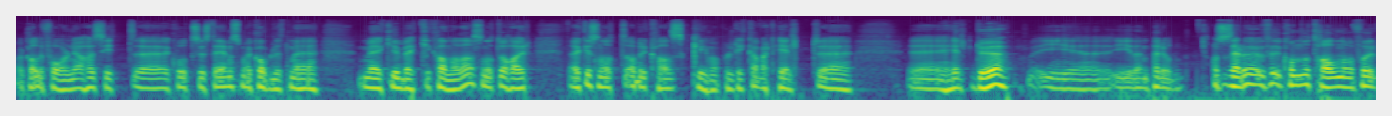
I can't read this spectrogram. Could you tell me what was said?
Og California har sitt uh, kvotesystem som er koblet med, med Quebec i Canada. sånn at du har, Det er jo ikke sånn at amerikansk klimapolitikk har vært helt, helt død i, i, den perioden. Og så ser du, Det kom noen tall nå for,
